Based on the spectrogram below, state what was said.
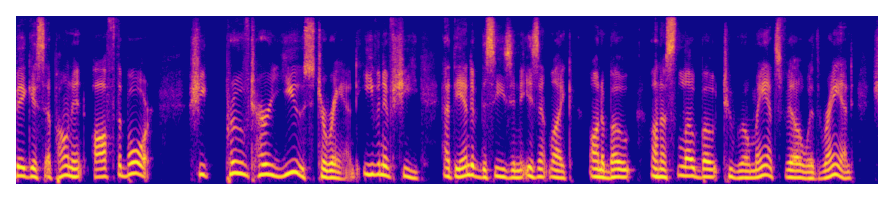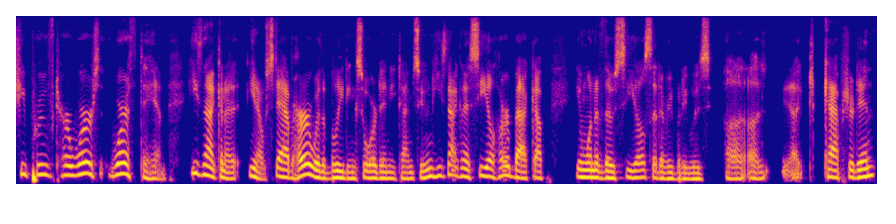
biggest opponent off the board she proved her use to Rand, even if she at the end of the season isn't like on a boat, on a slow boat to Romanceville with Rand. She proved her worth worth to him. He's not going to, you know, stab her with a bleeding sword anytime soon. He's not going to seal her back up in one of those seals that everybody was uh, uh, uh, captured in.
